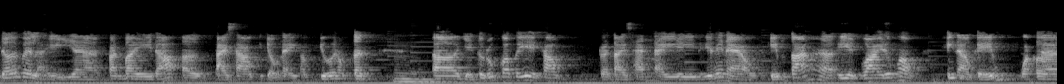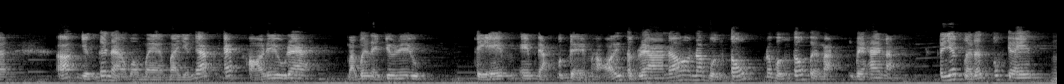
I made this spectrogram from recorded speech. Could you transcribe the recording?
đối với lại à, fanpage đó ừ, tại sao cái chỗ này không chưa có thông tin. Ừ. Ờ, vậy tôi rút có phí hay không? Rồi tài sản này như thế nào? Kiểm toán uh, E&Y đúng không? Khi nào kiểm? Hoặc là đó, những cái nào mà mà, mà những app app họ nêu ra mà bên này chưa nêu thì em em đặt vấn đề em hỏi. Thật ra nó nó vẫn tốt nó vẫn tốt về mặt về hai mặt. Thứ nhất là nó tốt cho em Ừ.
